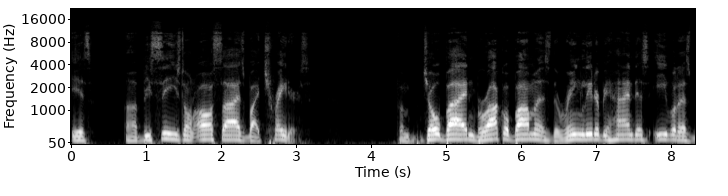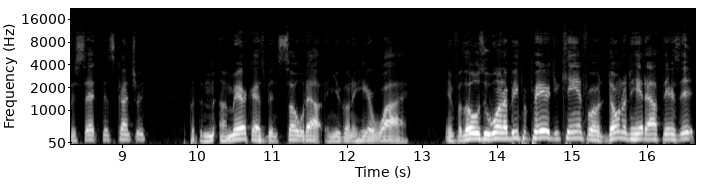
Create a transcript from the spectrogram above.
is uh, besieged on all sides by traitors. From Joe Biden, Barack Obama is the ringleader behind this evil that has beset this country. But the, America has been sold out, and you're going to hear why. And for those who want to be prepared, you can. For a donut head out there, say,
